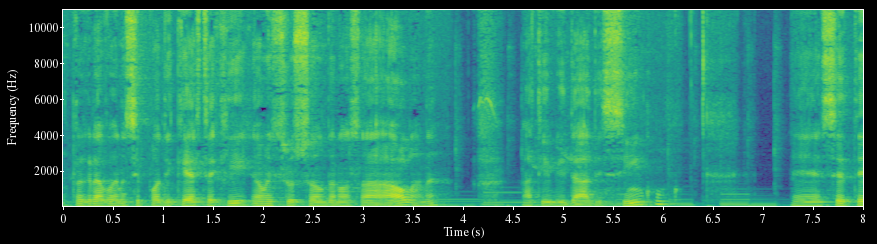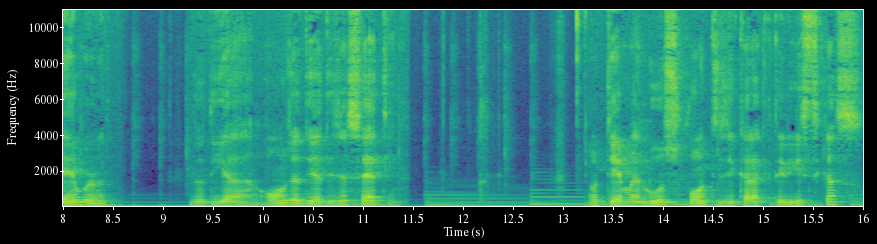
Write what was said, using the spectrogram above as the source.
Estou é, gravando esse podcast aqui, é uma instrução da nossa aula, né? Atividade 5, é, setembro, né? Do dia 11 ao dia 17. O tema é luz, fontes e características.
